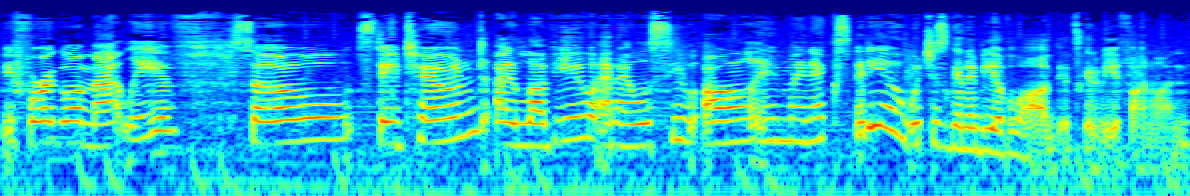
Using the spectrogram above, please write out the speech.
before I go on mat leave. So stay tuned. I love you and I will see you all in my next video, which is gonna be a vlog. It's gonna be a fun one.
